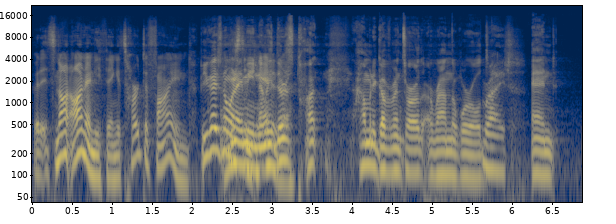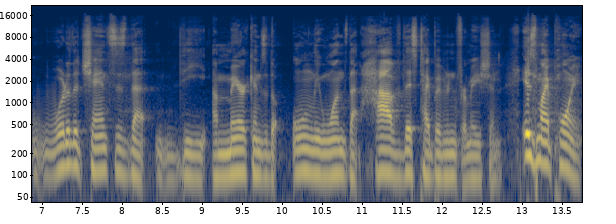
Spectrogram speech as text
but it's not on anything. It's hard to find. But you guys know what I mean. I mean, there's ton, how many governments are around the world, Right. And what are the chances that the Americans are the only ones that have this type of information? Is my point.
